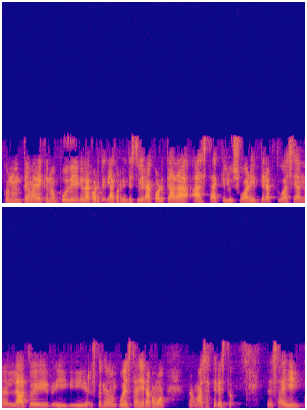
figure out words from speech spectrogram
con un tema de que no pude, que la, corriente estuviera cortada hasta que el usuario interactuase dando el dato y, y respondiendo encuestas y era como, ¿cómo vas a hacer esto? Entonces ahí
